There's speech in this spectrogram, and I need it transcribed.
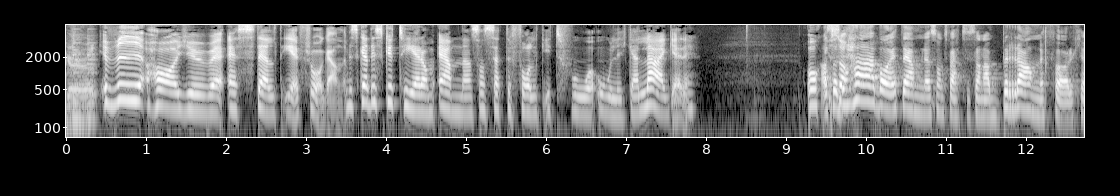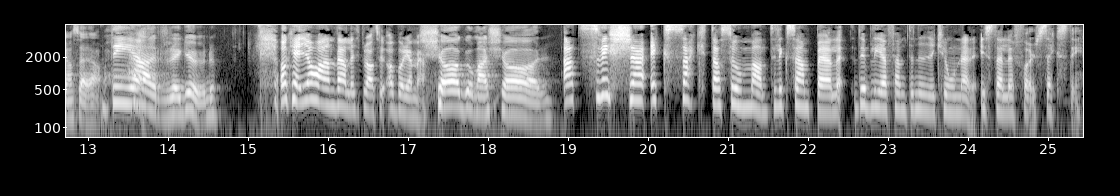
Girl. Vi har ju eh, ställt er frågan. Vi ska diskutera om ämnen som sätter folk i två olika läger. Och Alltså så, det här var ett ämne som tvättisarna brann för kan jag säga. Det- Herregud. Okej, jag har en väldigt bra till att börja med. Kör gumman, kör. Att swisha exakta summan, till exempel det blev 59 kronor istället för 60.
